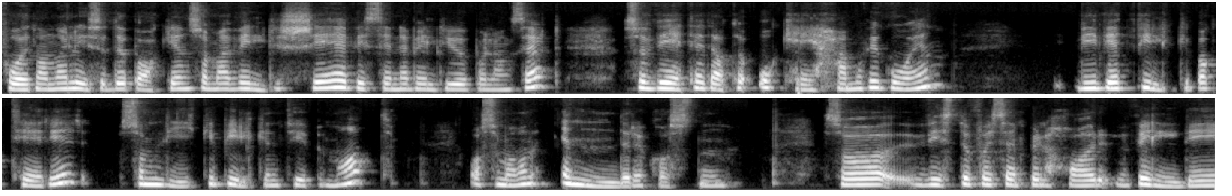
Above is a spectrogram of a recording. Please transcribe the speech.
får en analyse tilbake igjen som er veldig skjev, hvis den er veldig ubalansert, så vet jeg at OK, her må vi gå inn. Vi vet hvilke bakterier som liker hvilken type mat, og så må man endre kosten. Så hvis du f.eks. har veldig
